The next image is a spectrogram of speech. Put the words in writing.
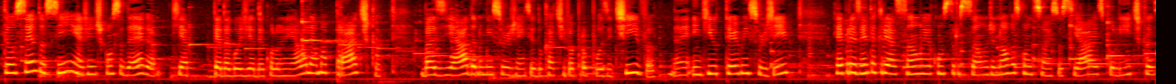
Então, sendo assim, a gente considera que a pedagogia decolonial é uma prática baseada numa insurgência educativa propositiva, né, em que o termo insurgir representa a criação e a construção de novas condições sociais, políticas,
